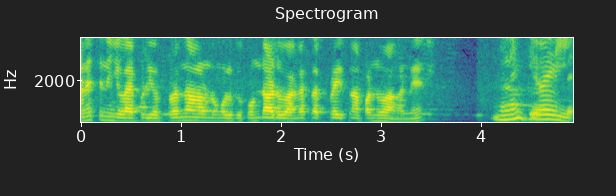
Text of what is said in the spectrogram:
நினைச்சீங்களா இப்படி ஒரு பிறந்த நாள் உங்களுக்கு கொண்டாடுவாங்க சர்ப்ரைஸ்லாம் பண்ணுவாங்கன்னு? நினைக்கவே இல்லை.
